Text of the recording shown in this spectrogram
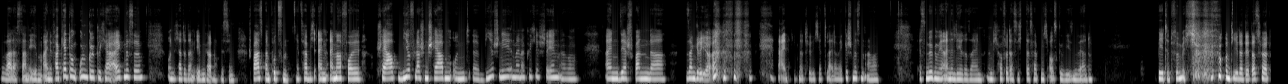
war das dann eben eine Verkettung unglücklicher Ereignisse und ich hatte dann eben gerade noch ein bisschen Spaß beim Putzen. Jetzt habe ich einen Eimer voll Scherb Bierflaschenscherben und äh, Bierschnee in meiner Küche stehen. Also ein sehr spannender Sangria. Nein, wird natürlich jetzt leider weggeschmissen, aber es möge mir eine Lehre sein und ich hoffe, dass ich deshalb nicht ausgewiesen werde betet für mich. Und jeder, der das hört,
